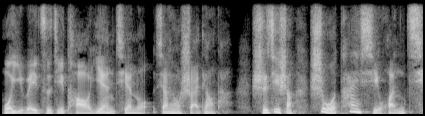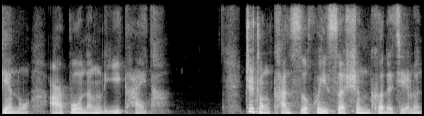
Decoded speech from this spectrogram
我以为自己讨厌怯懦，想要甩掉它，实际上是我太喜欢怯懦而不能离开他。这种看似晦涩深刻的结论，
